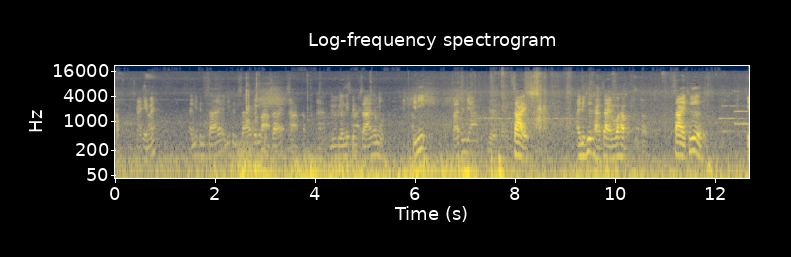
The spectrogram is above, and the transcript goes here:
ครับอะเห็นไหมอันนี้เป็นซ้าย อันนี้เป็นซ้ายอันนี้เป็นซ้ายทราบครับอะเหลืองๆนี่เป็นซ้ายทั้งหมด ทีนี้สายสัญญาซ้ายอันนี้คือขางซ้ายมั้ยครับซ้ายคือ A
